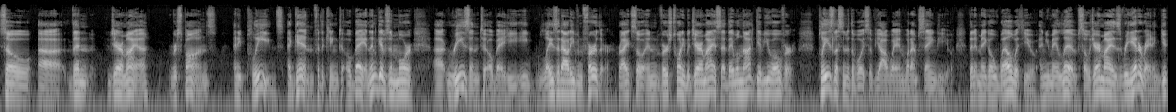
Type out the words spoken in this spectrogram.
So uh, then Jeremiah responds and he pleads again for the king to obey and then gives him more uh, reason to obey. He, he lays it out even further, right? So in verse 20, but Jeremiah said, They will not give you over. Please listen to the voice of Yahweh and what I'm saying to you, that it may go well with you and you may live. So Jeremiah is reiterating, you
